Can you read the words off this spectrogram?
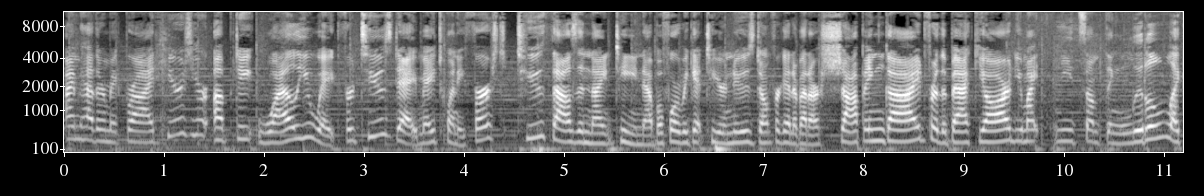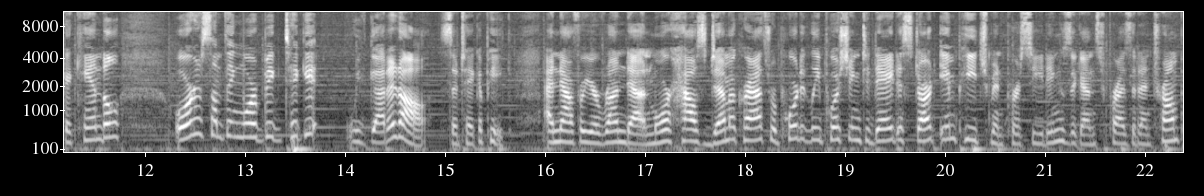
I'm Heather McBride. Here's your update while you wait for Tuesday, May 21st, 2019. Now, before we get to your news, don't forget about our shopping guide for the backyard. You might need something little like a candle or something more big ticket We've got it all, so take a peek. And now for your rundown. More House Democrats reportedly pushing today to start impeachment proceedings against President Trump.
